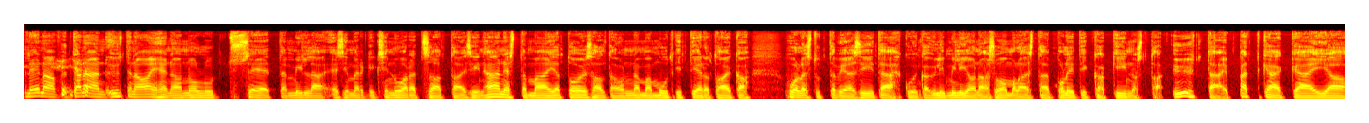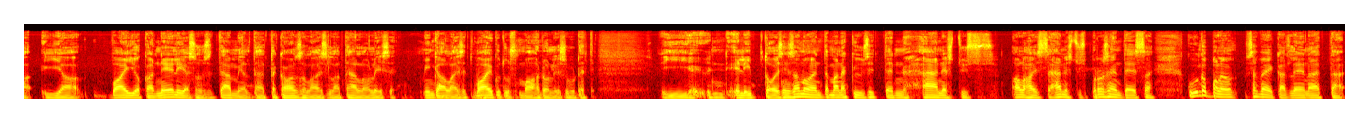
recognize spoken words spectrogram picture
Leena, tänään yhtenä aiheena on ollut se, että millä esimerkiksi nuoret saattaisiin äänestämään ja toisaalta on nämä muutkin tiedot aika huolestuttavia siitä, kuinka yli miljoonaa suomalaista politiikkaa kiinnostaa yhtään, ei pätkääkään ja, ja vai joka neljäs on sitä mieltä, että kansalaisilla täällä olisi minkälaiset vaikutusmahdollisuudet Eli toisin sanoen tämä näkyy sitten äänestys, alhaisissa äänestysprosenteissa. Kuinka paljon sä veikkaat Leena, että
